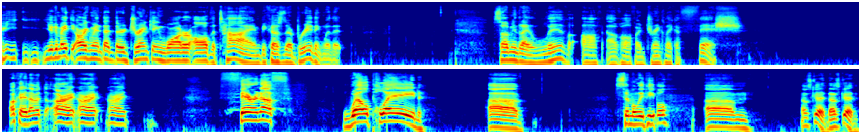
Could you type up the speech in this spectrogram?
you you can make the argument that they're drinking water all the time because they're breathing with it. So I mean that I live off alcohol if I drink like a fish. Okay, that all right, all right, all right. Fair enough. Well played. Uh simile people. Um that was good. That was good.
